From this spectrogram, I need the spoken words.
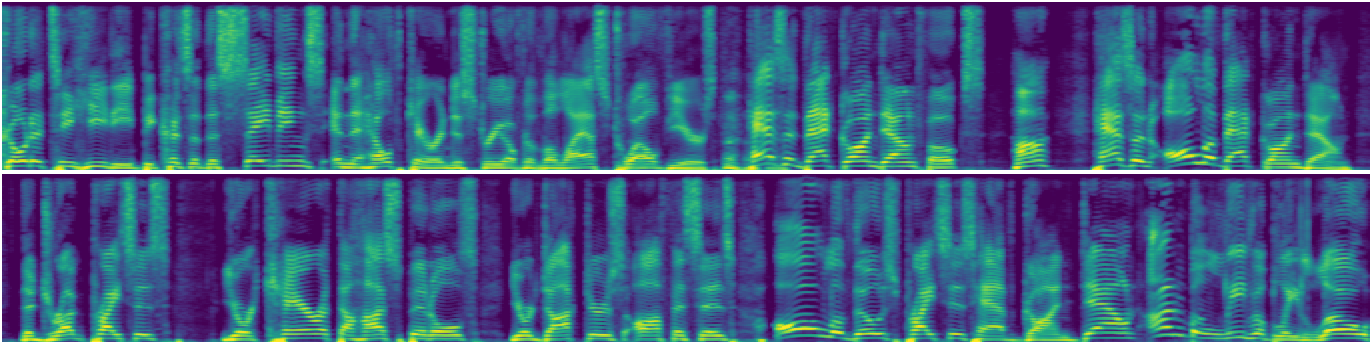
go to Tahiti because of the savings in the healthcare industry over the last 12 years. Hasn't that gone down, folks? Huh? Hasn't all of that gone down? The drug prices, your care at the hospitals, your doctor's offices, all of those prices have gone down unbelievably low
